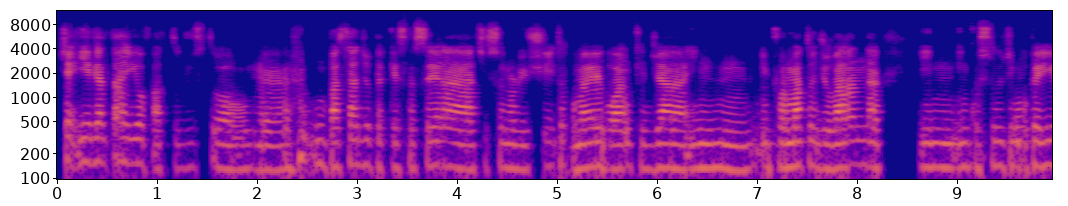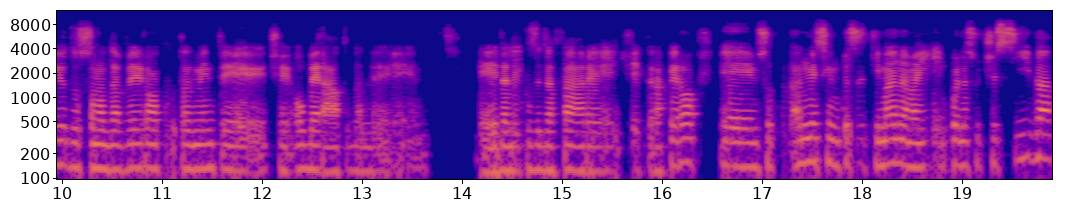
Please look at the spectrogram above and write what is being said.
cioè, in realtà io ho fatto giusto un, un passaggio perché stasera ci sono riuscito, come avevo anche già in- informato Giovanna, in, in quest'ultimo periodo sono davvero totalmente, cioè, oberato dalle, eh, dalle cose da fare, eccetera. Però, eh, so- almeno in questa settimana, ma in quella successiva,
